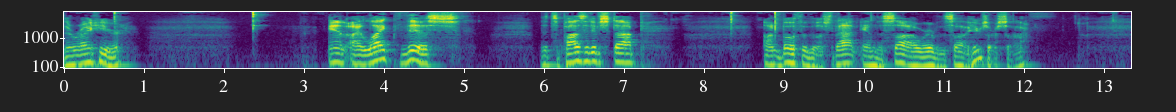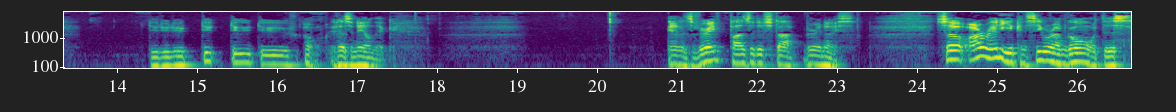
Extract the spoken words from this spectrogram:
they're right here. And I like this. It's a positive stop on both of those. That and the saw, wherever the saw. Here's our saw. Do, do, do, do, do, do. Oh, it has a nail nick. And it's a very positive stop. Very nice. So already you can see where I'm going with this.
